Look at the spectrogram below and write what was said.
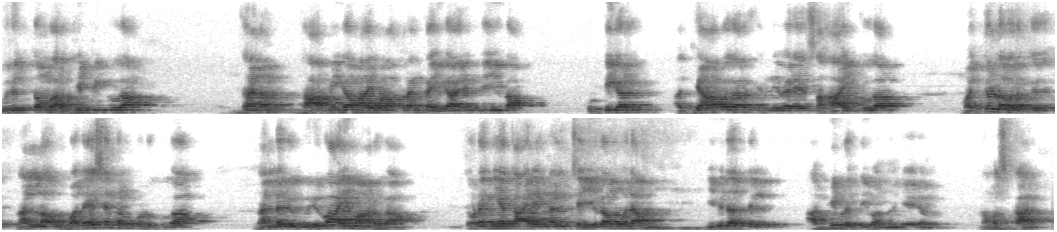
ഗുരുത്വം വർദ്ധിപ്പിക്കുക. ധനം ധാർമ്മികമായി മാത്രം കൈകാര്യം ചെയ്യുക. കുട്ടികൾ അധ്യാപകർ എന്നിവരെ സഹായിക്കുക. മറ്റുള്ളവർക്ക് നല്ല ഉപദേശങ്ങൾ കൊടുക്കുക. നല്ലൊരു ഗുരുവായി മാറുക. തുടങ്ങിയ കാര്യങ്ങൾ ചെയ്യുക മൂലം ജീവിതത്തിൽ അഭിവൃദ്ധി വന്നു ചേരും. നമസ്കാരം.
